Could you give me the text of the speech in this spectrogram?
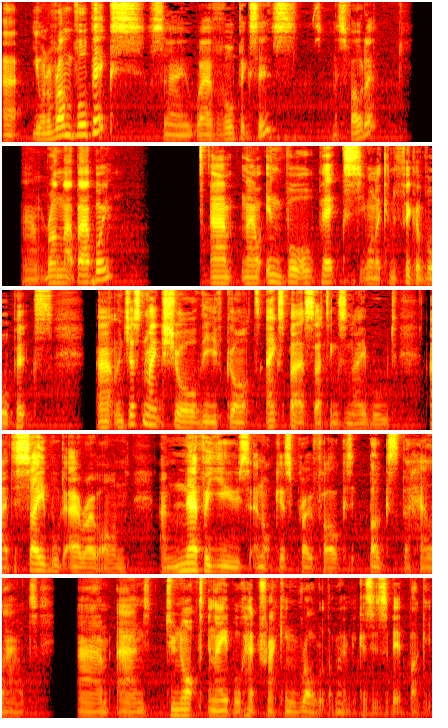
Uh, you want to run vorpX, so wherever vorpX is, in this folder. Um, run that bad boy. Um, now in vorpX, you want to configure vorpX. Uh, and just make sure that you've got expert settings enabled, disabled Aero on, um, never use an Oculus profile because it bugs the hell out, um, and do not enable head tracking roll at the moment because it's a bit buggy,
